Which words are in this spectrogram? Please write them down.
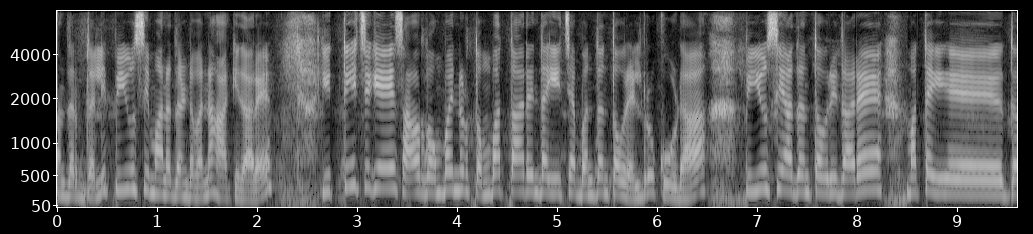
ಸಂದರ್ಭದಲ್ಲಿ ಪಿ ಯು ಸಿ ಮಾನದಂಡವನ್ನು ಹಾಕಿದ್ದಾರೆ. ಇತ್ತೀಚೆಗೆ ಸಾವಿರದ ಒಂಬೈನೂರ ತೊಂಬತ್ತಾರರಿಂದ ಈಚೆ ಬಂದಂಥವರೆಲ್ಲರೂ ಕೂಡ ಪಿ ಯು ಸಿ ಆದಂಥವ್ರಿದ್ದಾರೆ ಮತ್ತು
